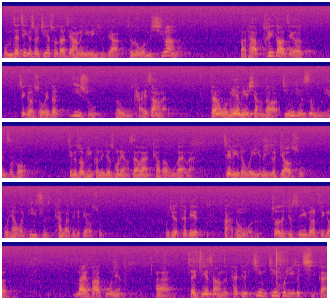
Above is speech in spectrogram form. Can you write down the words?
我们在这个时候接触到这样的一个艺术家，就是我们希望把他推到这个这个所谓的艺术的舞台上来。但是我们也没有想到，仅仅是五年之后，这个作品可能就从两三万跳到五百万。这里的唯一的一个雕塑，我想我第一次看到这个雕塑，我觉得特别打动我。做的就是一个这个卖花姑娘，啊，在街上的，他就近近乎一个乞丐，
